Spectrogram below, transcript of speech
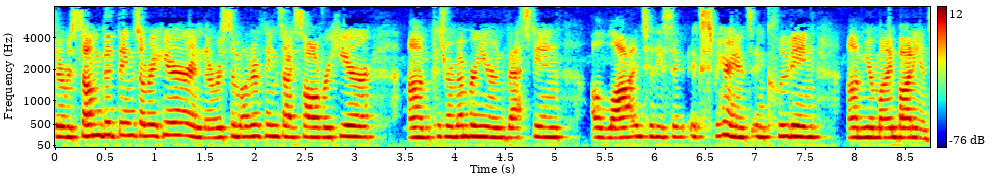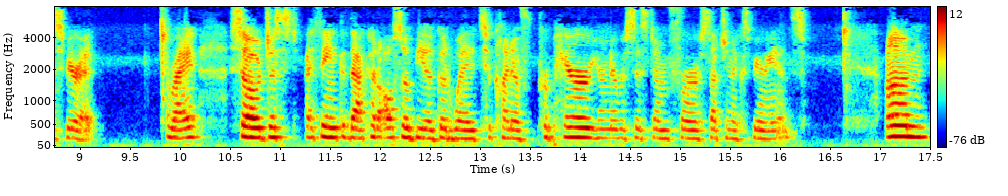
there was some good things over here and there was some other things I saw over here. Because um, remember, you're investing a lot into this experience, including um, your mind, body, and spirit, right? So just I think that could also be a good way to kind of prepare your nervous system for such an experience. Um,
